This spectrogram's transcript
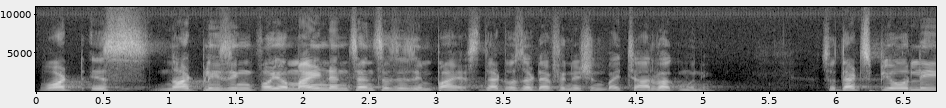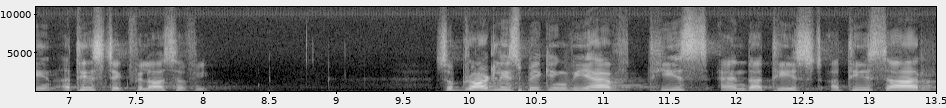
What is not pleasing for your mind and senses is impious. That was the definition by Charvak Muni. So that's purely atheistic philosophy. So broadly speaking, we have theists and the atheists. Atheists are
